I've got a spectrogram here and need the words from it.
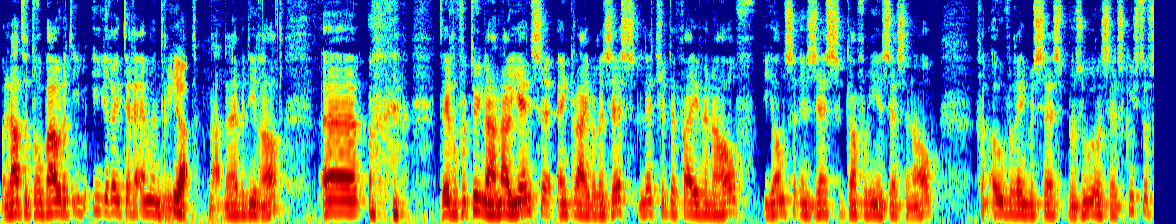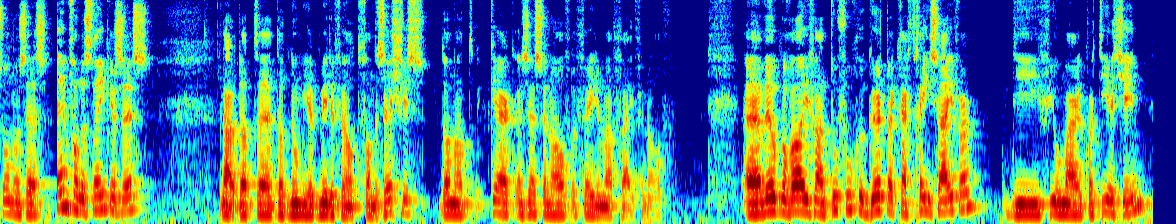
Laten we het erop houden dat iedereen tegen Emmen een 3 Ja. had. Nou, dan hebben we die gehad. Eh, tegen Fortuna, nou Jensen en Kleiber een 6. Letchert een 5,5. Jansen een 6. Gavri een 6,5. Van Overeem een 6. Bazoer een 6. Gustafsson een 6. En Van der Streek een 6. Nou, dat, eh, dat noem je het middenveld van de zesjes. Dan had Kerk een 6,5 en Venema 5,5. Eh wil ik nog wel even aan toevoegen. Gurtler krijgt geen cijfer. Die viel maar een kwartiertje in.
